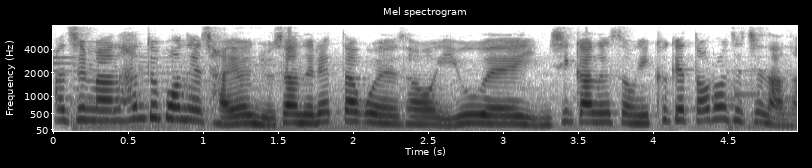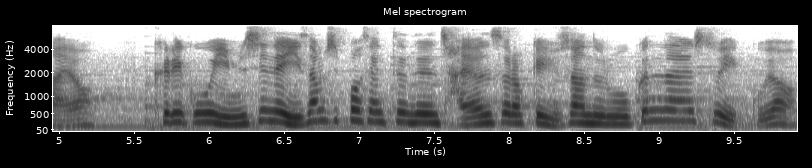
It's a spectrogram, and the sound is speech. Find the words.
하지만 한두 번의 자연 유산을 했다고 해서 이후에 임신 가능성이 크게 떨어지진 않아요. 그리고 임신의 20, 30%는 자연스럽게 유산으로 끝날 수 있고요.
